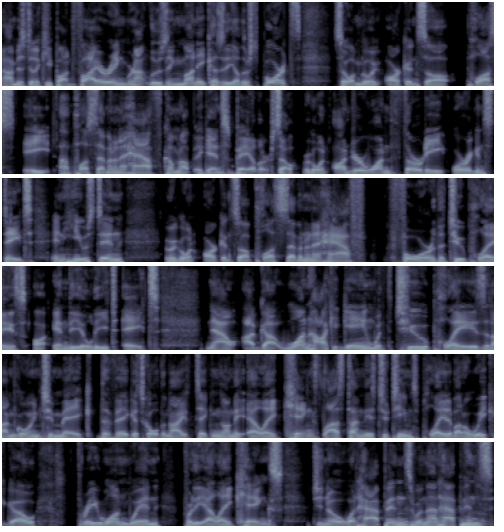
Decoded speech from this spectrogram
I'm just going to keep on firing. We're not losing money because of the other sports. So I'm going Arkansas plus eight, uh, plus seven and a half coming up against Baylor. So we're going under 130, Oregon State and Houston. And we're going Arkansas plus seven and a half for the two plays uh, in the Elite Eight. Now, I've got one hockey game with two plays that I'm going to make. The Vegas Golden Knights taking on the LA Kings. Last time these two teams played about a week ago, 3 1 win for the LA Kings. Do you know what happens when that happens?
